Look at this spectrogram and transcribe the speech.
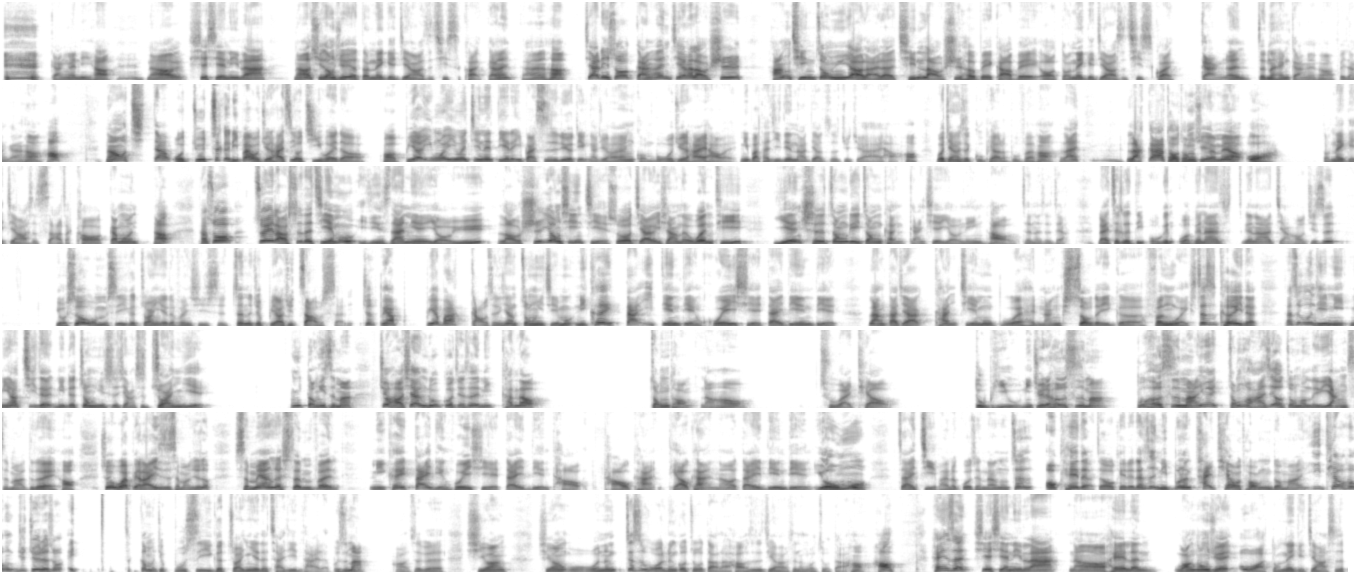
感恩你哈，然后谢谢你啦，然后许同学要等那给姜老师七十块，感恩感恩哈。嘉玲说感恩姜老师，行情终于要来了，请老师喝杯咖啡。哦，等那给姜老师七十块，感恩真的很感恩哈，非常感恩哈。好，然后其但我觉得这个礼拜我觉得还是有机会的哦，好，不要因为因为今天跌了一百四十六点，感觉好像很恐怖，我觉得还好诶，你把台积电拿掉之后就觉得还好。哈。我讲的是股票的部分哈，来拉嘎头同学有没有？哇？都那给姜老师撒着扣，干温好。他说追老师的节目已经三年有余，老师用心解说交易上的问题，言辞中立中肯，感谢有您。好，真的是这样。来这个地，我跟我跟他跟大家讲哈，其实有时候我们是一个专业的分析师，真的就不要去造神，就不要不要把它搞成像综艺节目。你可以带一点点诙谐，带一点点让大家看节目不会很难受的一个氛围，这是可以的。但是问题你你要记得，你的中心思想是专业。你懂意思吗？就好像如果假设你看到总统，然后出来跳肚皮舞，你觉得合适吗？不合适嘛，因为总统还是有总统的样子嘛，对不对？好，所以我要表达意思是什么？就是说什么样的身份，你可以带一点诙谐，带一点讨调侃调侃，然后带一点点幽默，在解盘的过程当中，这 OK 的，这 OK 的。但是你不能太跳痛，你懂吗？一跳痛就觉得说，哎，这根本就不是一个专业的财经台了，不是吗？好，这个希望希望我我能，这是我能够做到的。哈，这是金老师能够做到。哈，好，Hanson，谢谢你啦。然后 Helen，王同学，哇，懂那个姜老师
